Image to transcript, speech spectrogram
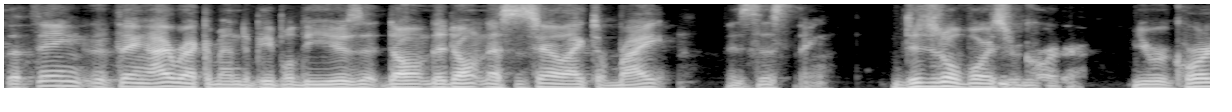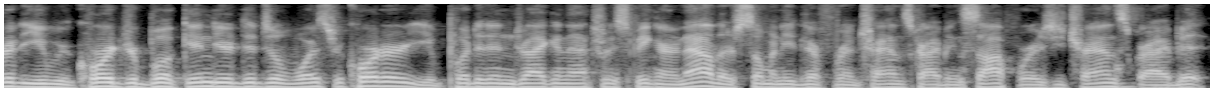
The thing the thing I recommend to people to use that don't they don't necessarily like to write is this thing. Digital voice Mhm. recorder. You record it, you record your book into your digital voice recorder, you put it in Dragon Naturally Speaker. Now there's so many different transcribing softwares. You transcribe it,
